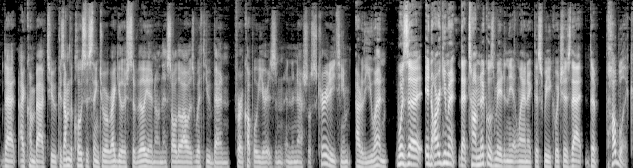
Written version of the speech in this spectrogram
that I come back to, because I'm the closest thing to a regular civilian on this, although I was with you, Ben, for a couple years in, in the national security team out of the UN, was uh, an argument that Tom Nichols made in the Atlantic this week, which is that the public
